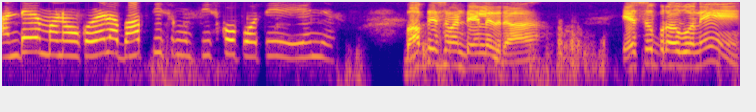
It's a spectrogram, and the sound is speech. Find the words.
అంటే మనం ఒకవేళ బాప్తీసం తీసుకోపోతే ఏం బాప్తిసం అంటే ఏం లేదురా. యేసు ప్రభుని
